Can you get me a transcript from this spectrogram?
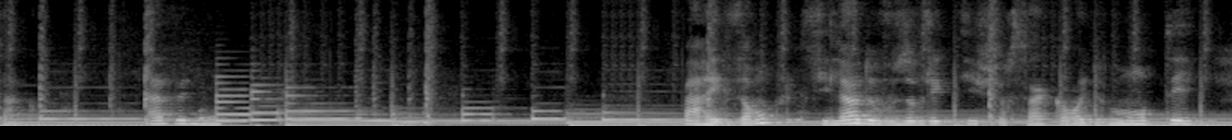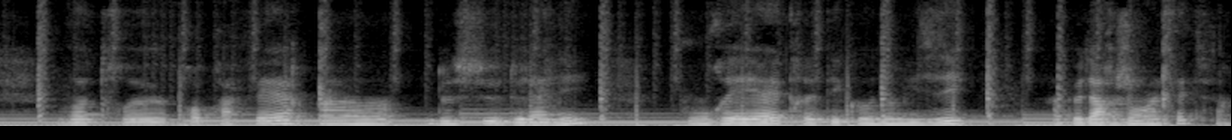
5 ans à venir. Par exemple, si l'un de vos objectifs sur 5 ans est de monter votre propre affaire, un de ceux de l'année pourrait être d'économiser un peu d'argent à cette fin,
